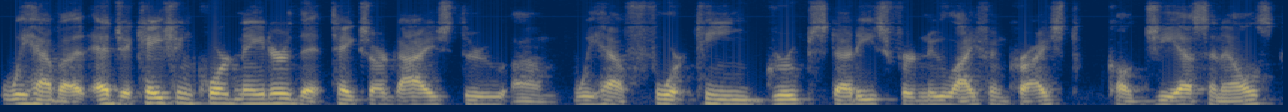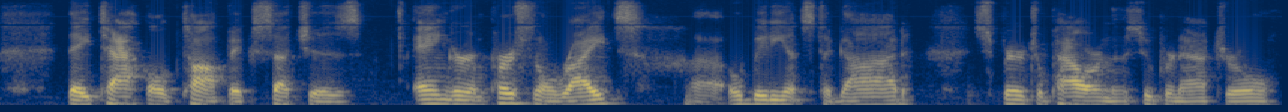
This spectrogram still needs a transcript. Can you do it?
we have an education coordinator that takes our guys through um, we have 14 group studies for new life in christ called gsnls they tackle topics such as anger and personal rights uh, obedience to god spiritual power and the supernatural,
